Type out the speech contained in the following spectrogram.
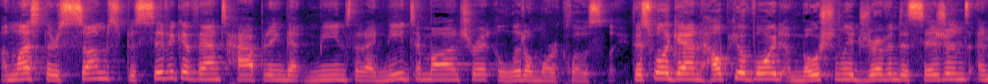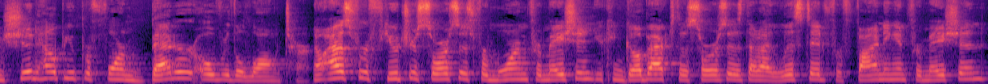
unless there's some specific event happening that means that I need to monitor it a little more closely. This will again help you avoid emotionally driven decisions and should help you perform better over the long term. Now, as for future sources for more information, you can go back to the sources that I listed for finding information.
